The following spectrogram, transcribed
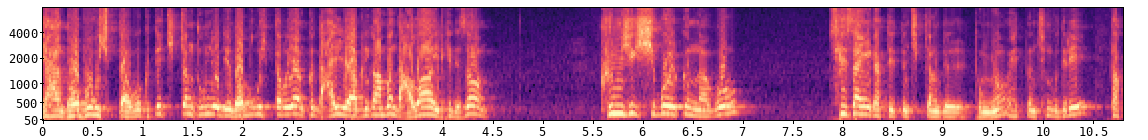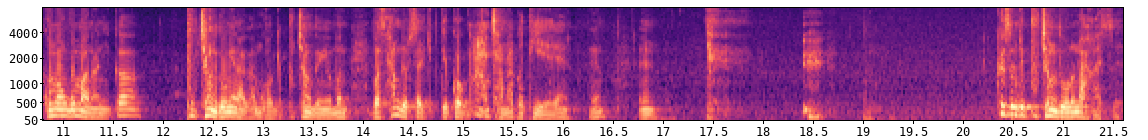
야 너 보고 싶다고 그때 직장 동료들이 너 보고 싶다고 야그 난리야 그러니까 한번 나와 이렇게 돼서 금식 15일 끝나고 세상에 갔다 있던 직장들 동료 했던 친구들이 다 고만고만하니까 북창동에 나가면 거기 북창동에 오면 뭐 삼겹살 집도 있고 많잖아 그 뒤에. 예? 예. 그래서 이제 북창동으로 나갔어요.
